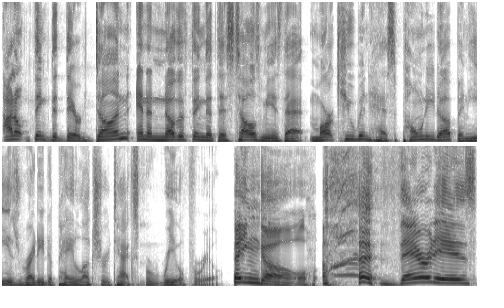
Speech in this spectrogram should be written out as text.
I don't think that they're done. And another thing that this tells me is that Mark Cuban has ponied up and he is ready to pay luxury tax for real, for real. Bingo. there it is.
